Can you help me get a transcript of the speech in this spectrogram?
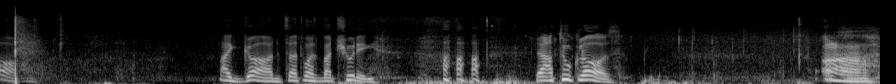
Oh my God, that was bad shooting. they are too close. Ah,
